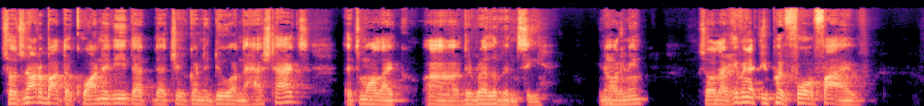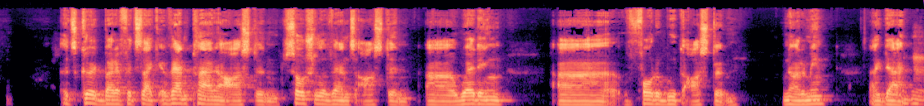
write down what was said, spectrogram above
So it's not about the quantity that that you're going to do on the hashtags. It's more like uh, the relevancy. You know mm-hmm. what I mean? So like right. even if you put four or five, it's good. But if it's like event planner Austin, social events Austin, uh, wedding, uh, photo booth Austin, you know what I mean? Like that. Mm-hmm.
